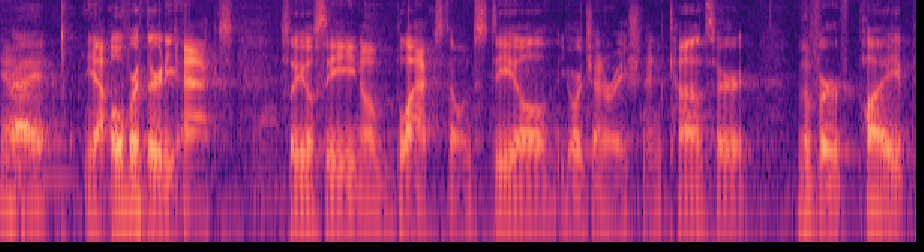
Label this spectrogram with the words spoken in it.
Yeah. right? yeah, over 30 acts. So you'll see, you know, Blackstone Steel, Your Generation in Concert, The Verve Pipe,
